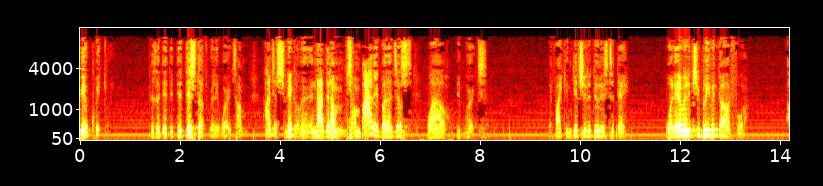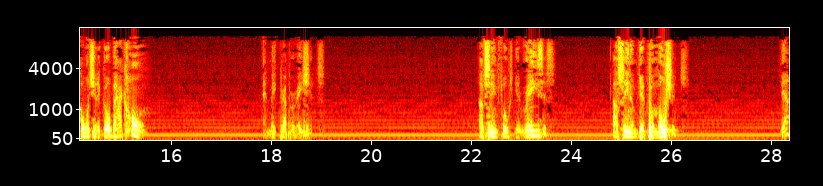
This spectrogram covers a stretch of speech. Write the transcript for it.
real quickly. because this stuff really works. I'm, I just sniggle, and not that I'm somebody, but I just, wow, it works. If I can get you to do this today, whatever that you believe in God for, I want you to go back home and make preparations. I've seen folks get raises. I've seen them get promotions. Yeah.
